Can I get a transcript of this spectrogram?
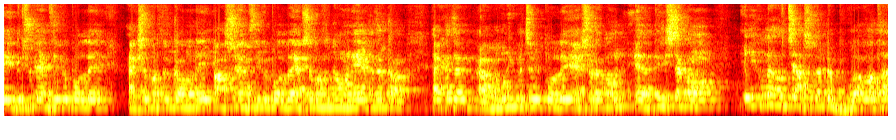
এই দুশো এমসিকিউ পড়লে একশো পার্সেন্ট কমন এই পাঁচশো এমসিকিউ পড়লে একশো পার্সেন্ট কমন এক হাজার এক হাজার ভৌমিক বছর পড়লে একশোটা কমন তিরিশটা কমন এইগুলো হচ্ছে আসলে একটা ভুয়া কথা।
